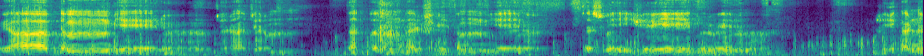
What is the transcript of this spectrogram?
व्याप्तं येन चराचरं तत्पदं दर्शितं येन तस्मै श्रीगुरुवे नमः। श्री कर्ण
